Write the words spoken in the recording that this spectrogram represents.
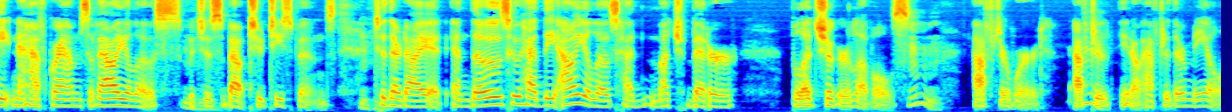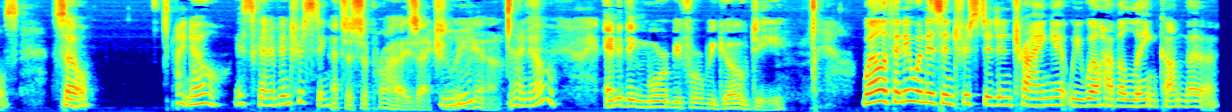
eight and a half grams of allulose, which is mm-hmm. about two teaspoons, to mm-hmm. their diet. And those who had the allulose had much better blood sugar levels hmm. afterward, after hmm. you know, after their meals. So hmm. I know it's kind of interesting. That's a surprise, actually. Mm-hmm. Yeah. I know. Anything more before we go, Dee? Well, if anyone is interested in trying it, we will have a link on the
